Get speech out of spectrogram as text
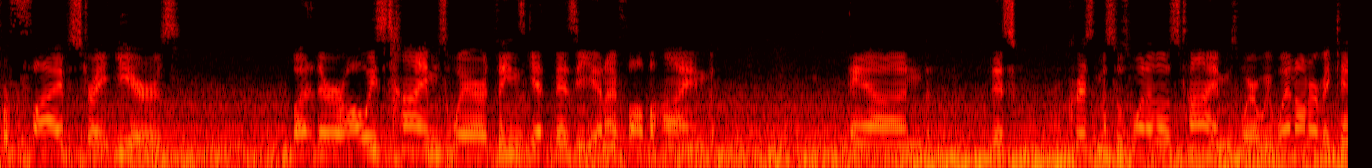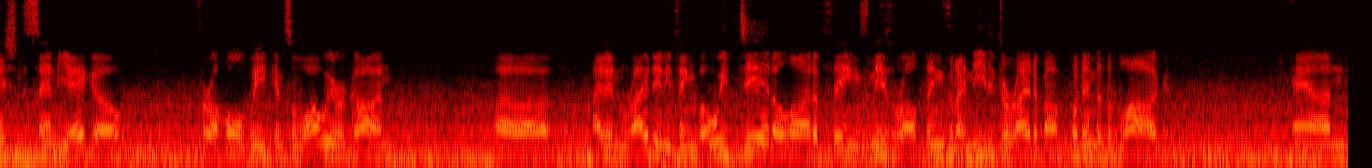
for five straight years. But there are always times where things get busy and I fall behind. And this Christmas was one of those times where we went on our vacation to San Diego for a whole week. And so while we were gone, uh, I didn't write anything, but we did a lot of things. And these were all things that I needed to write about and put into the blog. And,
